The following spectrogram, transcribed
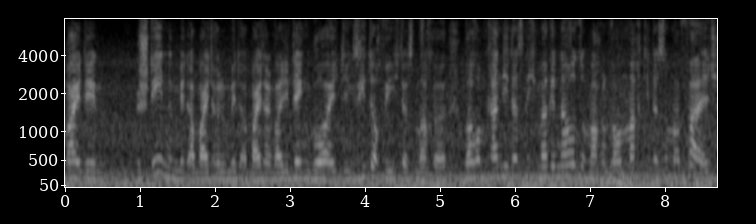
bei den bestehenden Mitarbeiterinnen und Mitarbeitern, weil die denken, boah, die sieht doch, wie ich das mache. Warum kann die das nicht mal genauso machen? Warum macht die das immer falsch?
